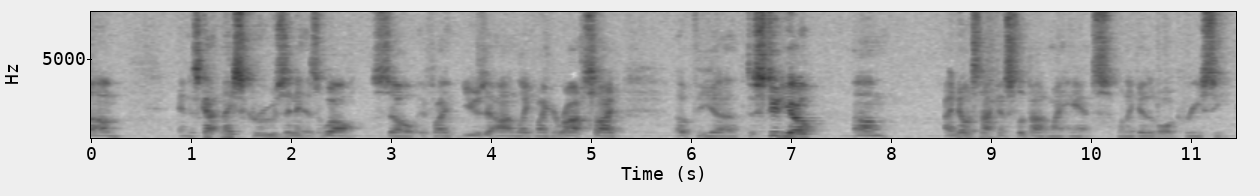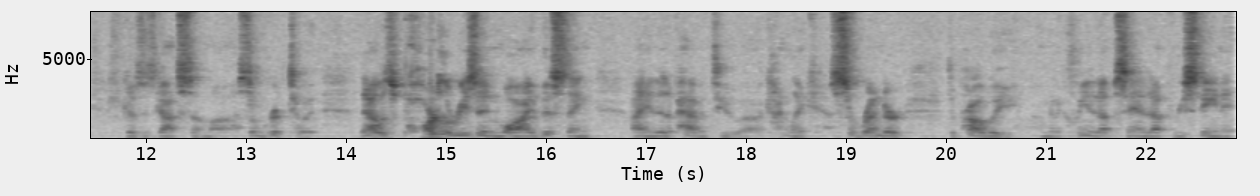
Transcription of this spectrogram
Um, and it's got nice grooves in it as well. So if I use it on like my garage side of the, uh, the studio, um, I know it's not going to slip out of my hands when I get it all greasy because it's got some, uh, some grip to it that was part of the reason why this thing I ended up having to uh, kind of like surrender to probably I'm going to clean it up, sand it up, restain it,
